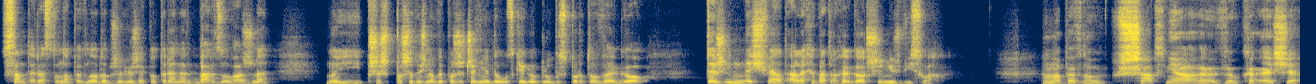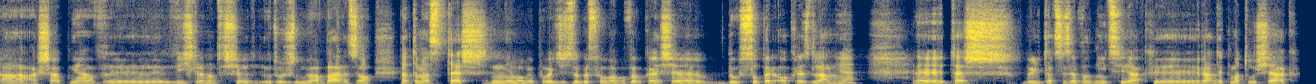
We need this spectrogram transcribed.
sam teraz to na pewno dobrze wiesz, jako trener bardzo ważne. No i poszedłeś na wypożyczenie do łódzkiego klubu sportowego. Też inny świat, ale chyba trochę gorszy niż Wisła. No na pewno szatnia w ŁKS-ie, a, a szatnia w Wiśle, no to się różniła bardzo. Natomiast też nie mogę powiedzieć złego słowa, bo w ŁKS-ie był super okres dla mnie. E, Też byli tacy zawodnicy jak e, Radek Matusiak,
